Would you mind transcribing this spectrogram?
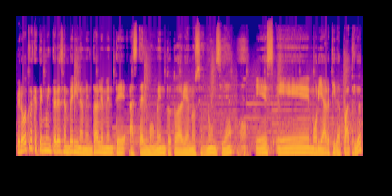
pero otra que tengo interés en ver y lamentablemente hasta el momento todavía no se anuncia es eh, Moriarty the Patriot,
